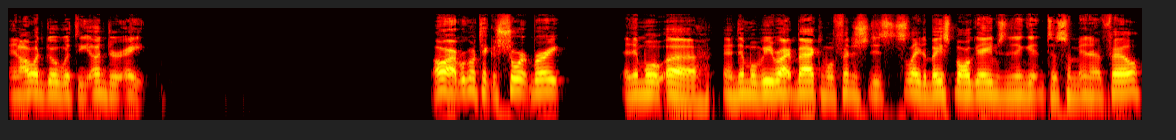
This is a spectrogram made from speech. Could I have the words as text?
And I would go with the under eight. All right, we're going to take a short break, and then we'll uh, and then we'll be right back, and we'll finish this slate of baseball games, and then get into some NFL.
